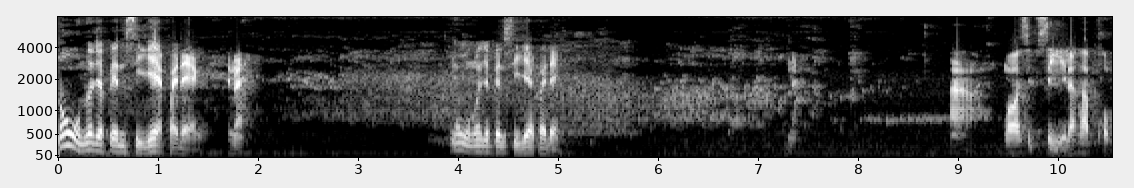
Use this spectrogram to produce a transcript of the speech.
นู่นก็จะเป็นสีแยกไฟแดงเห็นไหมนู่นก็จะเป็นสีแยกไฟแดงนะอ่าวสิบสี่แล้วครับผม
